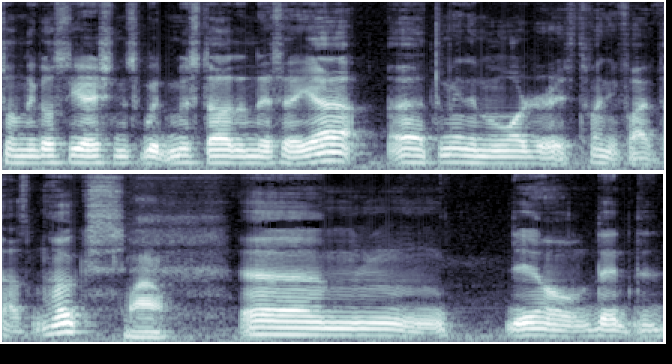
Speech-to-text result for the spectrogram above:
some negotiations with Mustad and they say, yeah, uh, the minimum order is twenty five thousand hooks Wow. um, you know the, the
